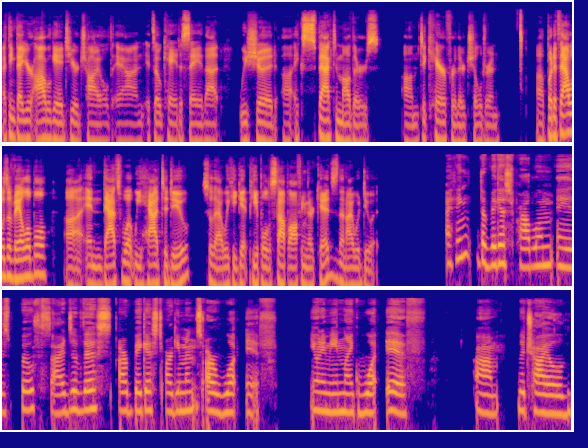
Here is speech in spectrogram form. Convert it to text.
I think that you're obligated to your child, and it's okay to say that we should uh, expect mothers um, to care for their children. Uh, but if that was available uh, and that's what we had to do so that we could get people to stop offing their kids, then I would do it. I think the biggest problem is both sides of this. Our biggest arguments are what if. You know what I mean? Like what if um the child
